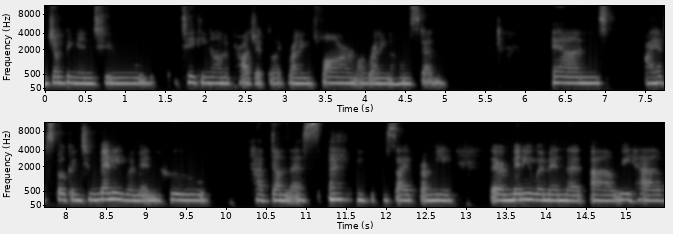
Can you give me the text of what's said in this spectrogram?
jumping into taking on a project like running a farm or running a homestead. And I have spoken to many women who have done this, aside from me. There are many women that uh, we have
